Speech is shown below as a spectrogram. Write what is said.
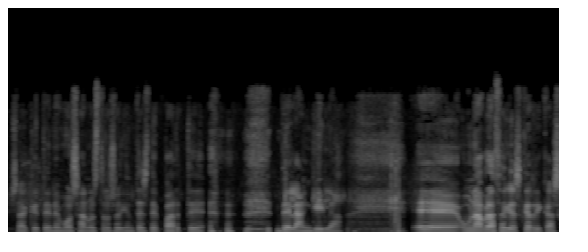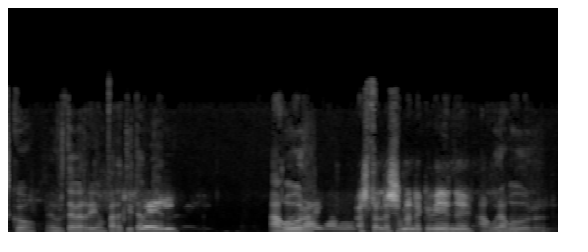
O sea que tenemos a nuestros oyentes de parte de la anguila. Eh, un abrazo y es que ricasco, Urte Berrión, para ti también. Agur. Hasta la semana que viene. Agur, agur.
